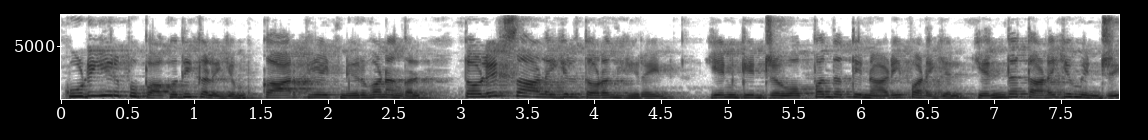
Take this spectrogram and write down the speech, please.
குடியிருப்பு பகுதிகளையும் கார்ப்பரேட் நிறுவனங்கள் தொழிற்சாலையில் தொடங்குகிறேன். என்கின்ற ஒப்பந்தத்தின் அடிப்படையில் எந்த தடையுமின்றி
